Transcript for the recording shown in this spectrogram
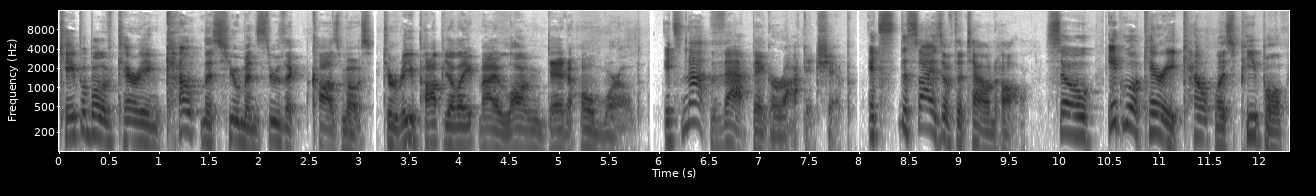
capable of carrying countless humans through the cosmos to repopulate my long dead homeworld. It's not that big a rocket ship. It's the size of the town hall. So it will carry countless people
